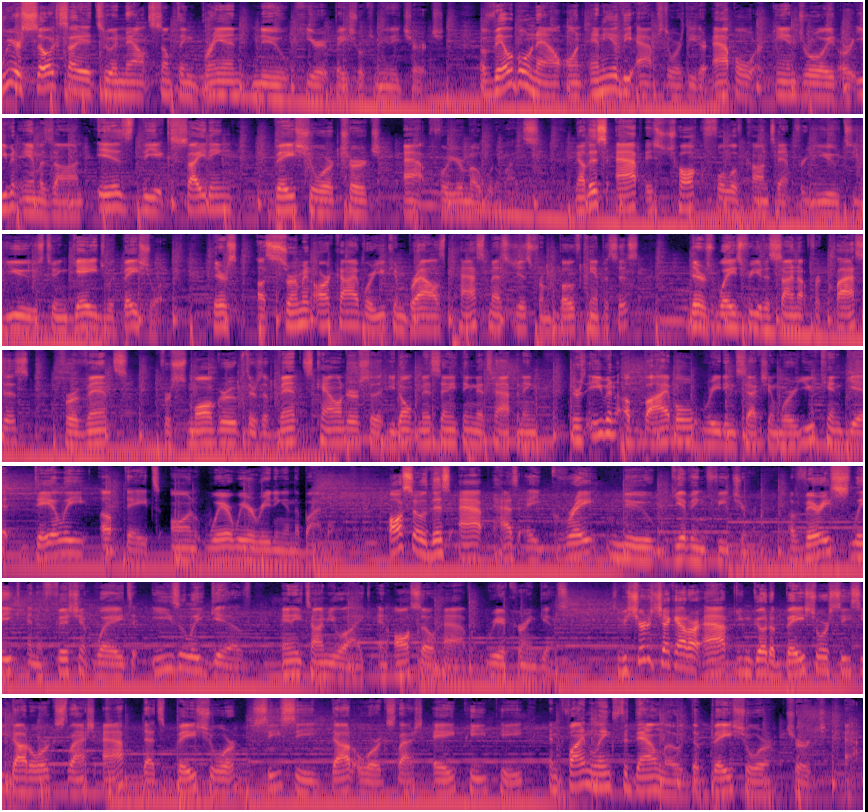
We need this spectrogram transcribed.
We are so excited to announce something brand new here at Bayshore Community Church. Available now on any of the app stores, either Apple or Android or even Amazon, is the exciting Bayshore Church app for your mobile device. Now, this app is chock full of content for you to use to engage with Bayshore. There's a sermon archive where you can browse past messages from both campuses. There's ways for you to sign up for classes, for events, for small groups. There's events calendar so that you don't miss anything that's happening. There's even a Bible reading section where you can get daily updates on where we are reading in the Bible. Also, this app has a great new giving feature, a very sleek and efficient way to easily give anytime you like and also have reoccurring gifts. So be sure to check out our app. You can go to bayshorecc.org slash app. That's bayshorecc.org slash app and find links to download the Bayshore Church app.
